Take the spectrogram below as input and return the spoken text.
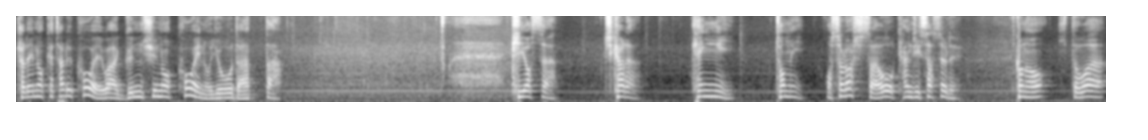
彼の語る声は群衆の声のようだった。清さ、力、権威、富、恐ろしさを感じさせる。この人は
